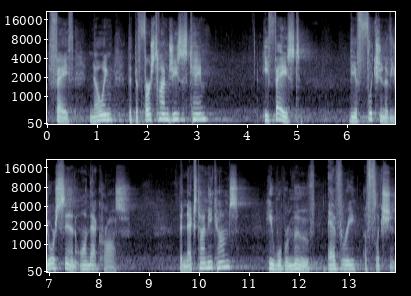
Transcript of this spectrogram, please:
faith knowing that the first time Jesus came, he faced the affliction of your sin on that cross. The next time he comes, he will remove every affliction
